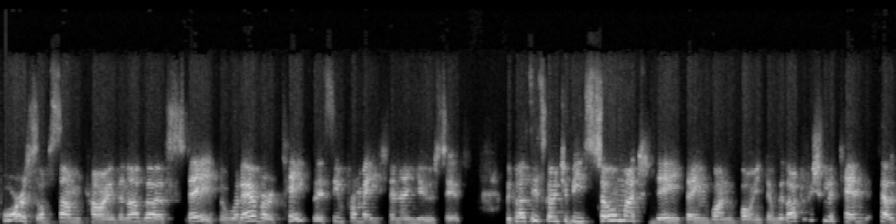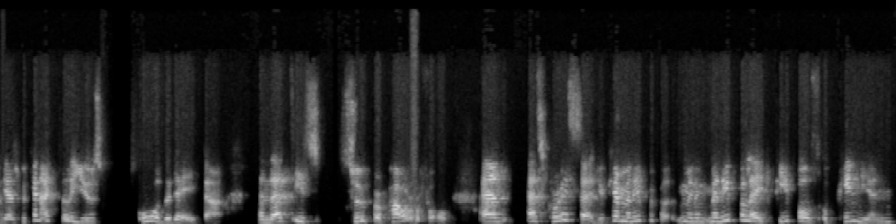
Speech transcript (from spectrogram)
force of some kind, another state or whatever, take this information and use it? Because it's going to be so much data in one point, and with artificial intelligence, we can actually use all the data, and that is super powerful. And as Chris said, you can manip- manipulate people's opinion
